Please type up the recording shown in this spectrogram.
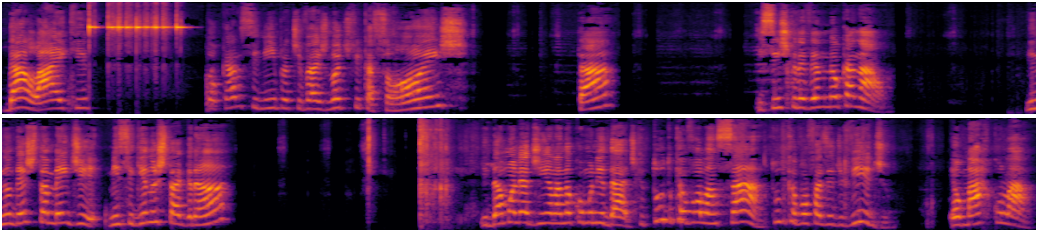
dar like, tocar o sininho para ativar as notificações, tá? E se inscrever no meu canal. E não deixe também de me seguir no Instagram e dá uma olhadinha lá na comunidade, que tudo que eu vou lançar, tudo que eu vou fazer de vídeo, eu marco lá.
